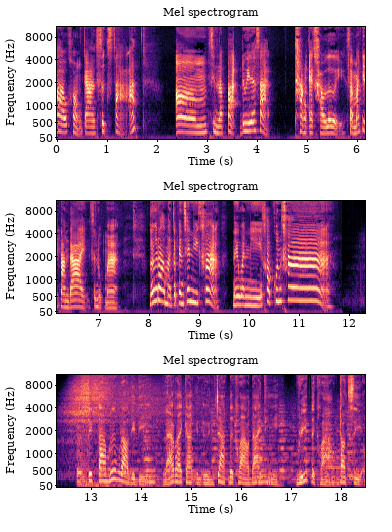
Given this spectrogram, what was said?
ราวของการศึกษาศิลปะด้วยวิทยาศาสตร์ทั้ง account เลย สามารถติดตามได้สนุกมาก เรื่องราวมันก็เป็นเช่นนี้ค่ะ ในวันนี้ขอบคุณค่ะ ติดตามเรื่องราวดีๆ และรายการอื่นๆจาก The Cloud ได้ที่ readthecloud.co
